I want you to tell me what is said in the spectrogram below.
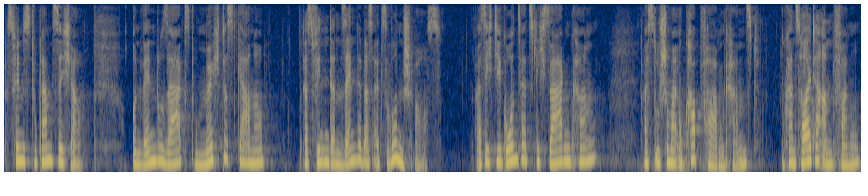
das findest du ganz sicher. Und wenn du sagst, du möchtest gerne das finden, dann sende das als Wunsch aus. Was ich dir grundsätzlich sagen kann, was du schon mal im Kopf haben kannst, du kannst heute anfangen,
